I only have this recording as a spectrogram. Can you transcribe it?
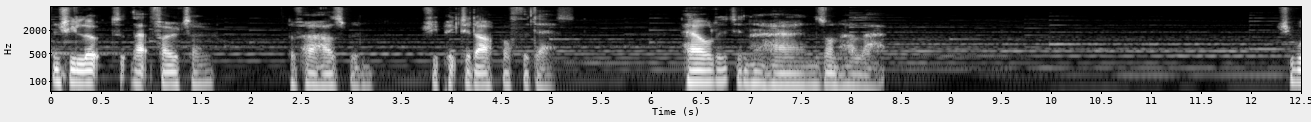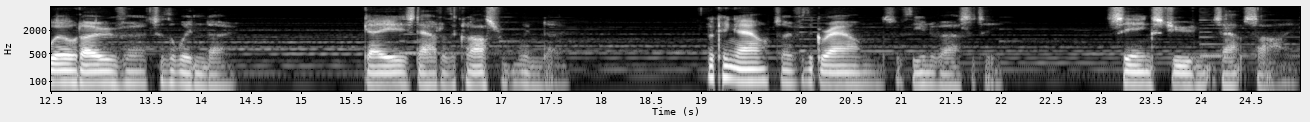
And she looked at that photo of her husband. She picked it up off the desk, held it in her hands on her lap. She whirled over to the window, gazed out of the classroom window, looking out over the grounds of the university, seeing students outside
